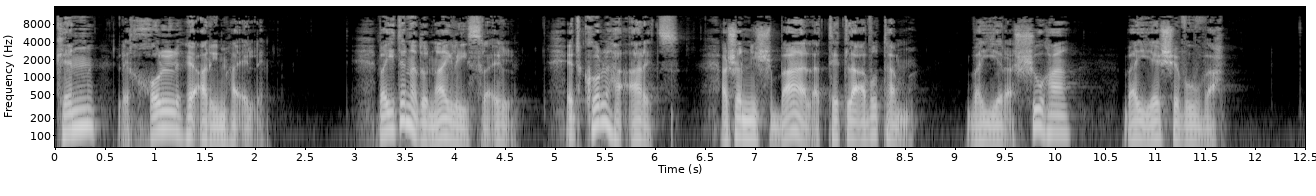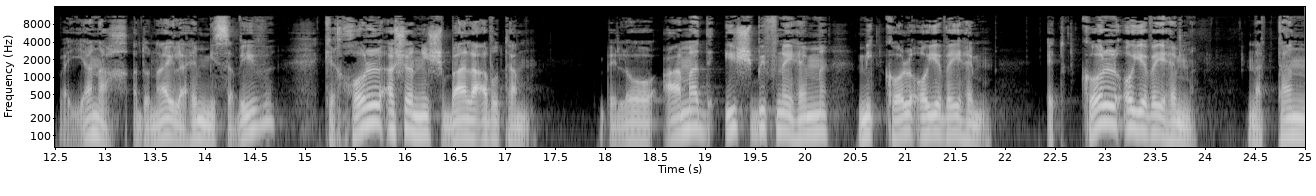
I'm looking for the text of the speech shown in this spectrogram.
כן לכל הערים האלה. ויתן אדוני לישראל את כל הארץ, אשר נשבע לתת לאבותם, וירשוה, וישבו בה. וינח אדוני להם מסביב, ככל אשר נשבע לאבותם, ולא עמד איש בפניהם מכל אויביהם, את כל אויביהם נתן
